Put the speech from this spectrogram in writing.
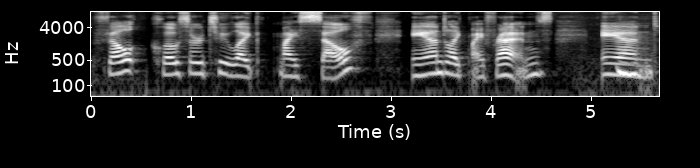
felt closer to like myself and like my friends mm-hmm. and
